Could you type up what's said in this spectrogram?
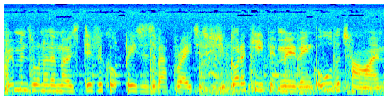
Ribbon's one of the most difficult pieces of apparatus because you've got to keep it moving all the time.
